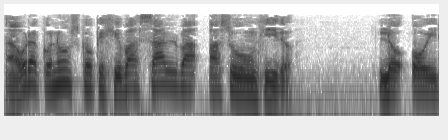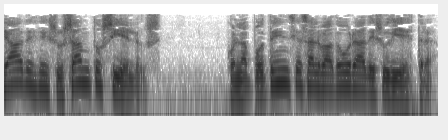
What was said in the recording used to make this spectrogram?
Ahora conozco que Jehová salva a su ungido. Lo oirá desde sus santos cielos, con la potencia salvadora de su diestra.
